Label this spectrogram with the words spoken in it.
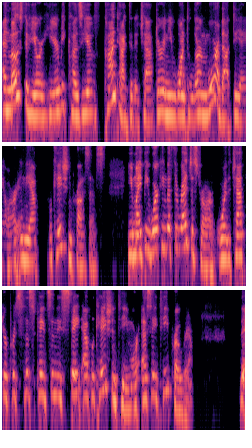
And most of you are here because you've contacted a chapter and you want to learn more about DAR and the application process. You might be working with the registrar, or the chapter participates in the state application team or SAT program. The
